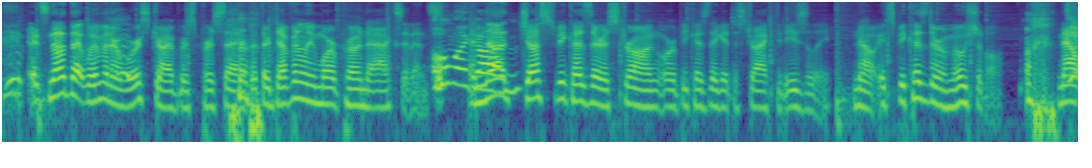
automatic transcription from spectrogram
It's not that women are worse drivers per se, but they're definitely more prone to accidents. Oh my god. and not just because they're strong or because they get distracted easily. No, it's because they're emotional. Now,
